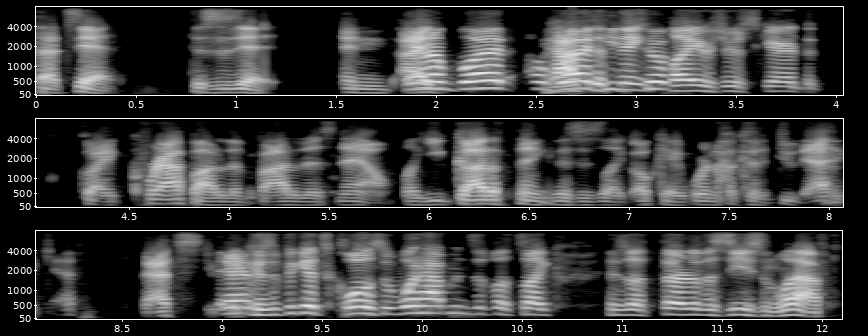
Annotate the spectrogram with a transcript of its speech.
That's it. This is it. And, And I I'm glad I'm have glad to think took players are scared the like crap out of them out of this now. Like you got to think this is like okay, we're not going to do that again. That's stupid. Because if it gets closer, what happens if it's like there's a third of the season left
